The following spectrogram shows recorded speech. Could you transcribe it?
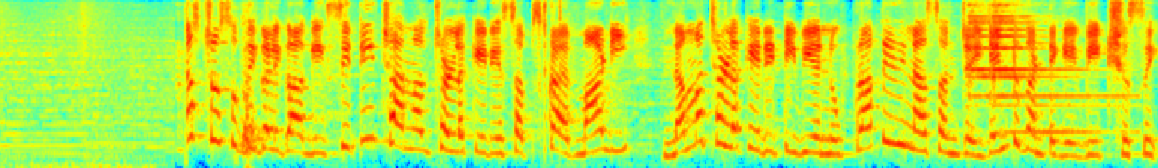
ಮತ್ತಷ್ಟು ಸುದ್ದಿಗಳಿಗಾಗಿ ಸಿಟಿ ಚಾನೆಲ್ ಚಳ್ಳಕೆರೆ ಸಬ್ಸ್ಕ್ರೈಬ್ ಮಾಡಿ ನಮ್ಮ ಚಳ್ಳಕೆರೆ ಟಿವಿಯನ್ನು ಪ್ರತಿದಿನ ಸಂಜೆ ಎಂಟು ಗಂಟೆಗೆ ವೀಕ್ಷಿಸಿ.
